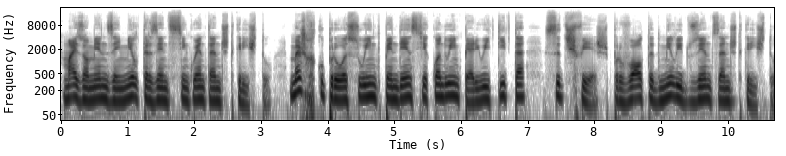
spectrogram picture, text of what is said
mais ou menos em 1350 a.C., mas recuperou a sua independência quando o Império Hitita se desfez, por volta de 1200 a.C.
